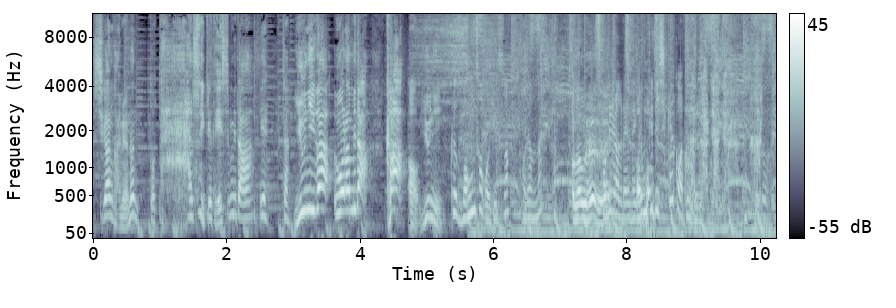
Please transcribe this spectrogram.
시간 가면은 또 다 할 수 있게 돼 있습니다. 예, 자 윤희가 응원합니다. 가! 어 윤희. 그 멍석 어디 있어? 버렸나? 아, 왜, 왜? 버리라 그래. 어, 용피디 시킬 것 같은데. 아니, 아니, 아니.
